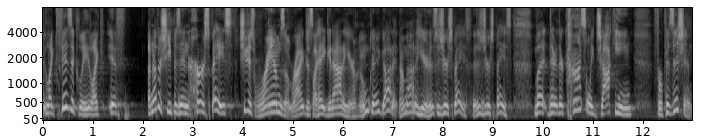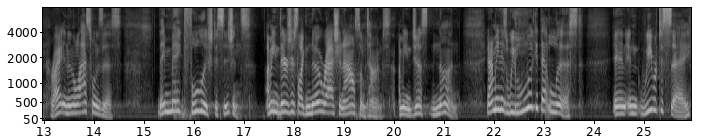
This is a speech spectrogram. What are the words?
like physically like if another sheep is in her space, she just rams them, right? Just like, hey, get out of here. Okay, got it. I'm out of here. This is your space. This is your space. But they're, they're constantly jockeying for position, right? And then the last one is this they make foolish decisions. I mean, there's just like no rationale sometimes. I mean, just none. And I mean, as we look at that list, and, and we were to say,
